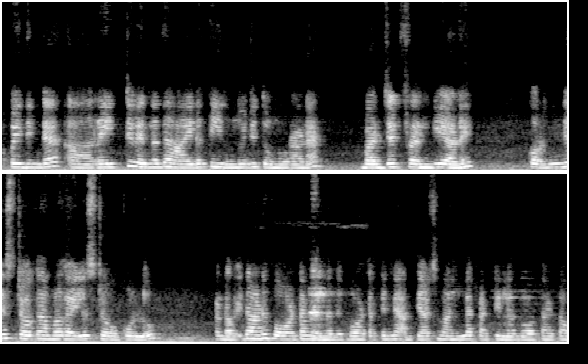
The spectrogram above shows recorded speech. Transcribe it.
അപ്പൊ ഇതിന്റെ റേറ്റ് വരുന്നത് ആയിരത്തി ഇരുന്നൂറ്റി തൊണ്ണൂറാണ് ബഡ്ജറ്റ് ഫ്രണ്ട്ലി ആണ്. കുറഞ്ഞ സ്റ്റോക്ക് നമ്മുടെ കയ്യിൽ സ്റ്റോക്ക് ഉള്ളൂ. കണ്ടോ ഇതാണ് ബോട്ടം വരുന്നത്. ബോട്ടത്തിന്റെ അത്യാവശ്യം നല്ല കട്ടിയുള്ള ക്ലോത്ത് ആട്ടോ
